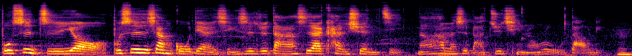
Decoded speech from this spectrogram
不是只有不是像古典的形式，就大家是在看炫技，然后他们是把剧情融入舞蹈里。嗯，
